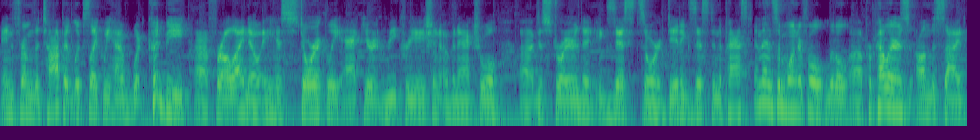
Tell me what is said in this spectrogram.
and from the top, it looks like we have have what could be, uh, for all I know, a historically accurate recreation of an actual uh, destroyer that exists or did exist in the past, and then some wonderful little uh, propellers on the side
